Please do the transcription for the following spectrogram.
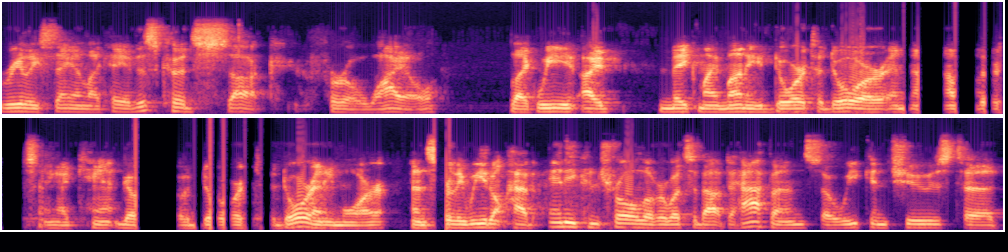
really saying like, hey, this could suck for a while. Like we I make my money door to door and now they're saying I can't go door to door anymore. And certainly we don't have any control over what's about to happen. So we can choose to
